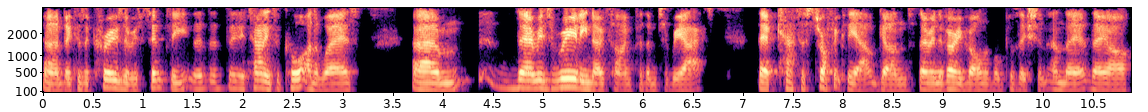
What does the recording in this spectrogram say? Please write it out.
uh, because a cruiser is simply the, the, the Italians are caught unawares. Um, there is really no time for them to react. They're catastrophically outgunned. They're in a very vulnerable position, and they they are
